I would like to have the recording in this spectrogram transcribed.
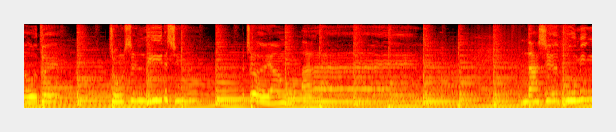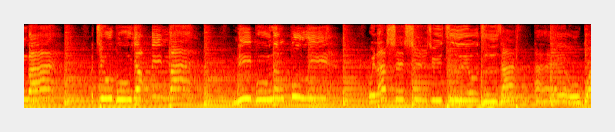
哦，对，重视你的心，这样那些不明白，就不要明白。你不能故意为了谁失去自由自在。哎哦，乖，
